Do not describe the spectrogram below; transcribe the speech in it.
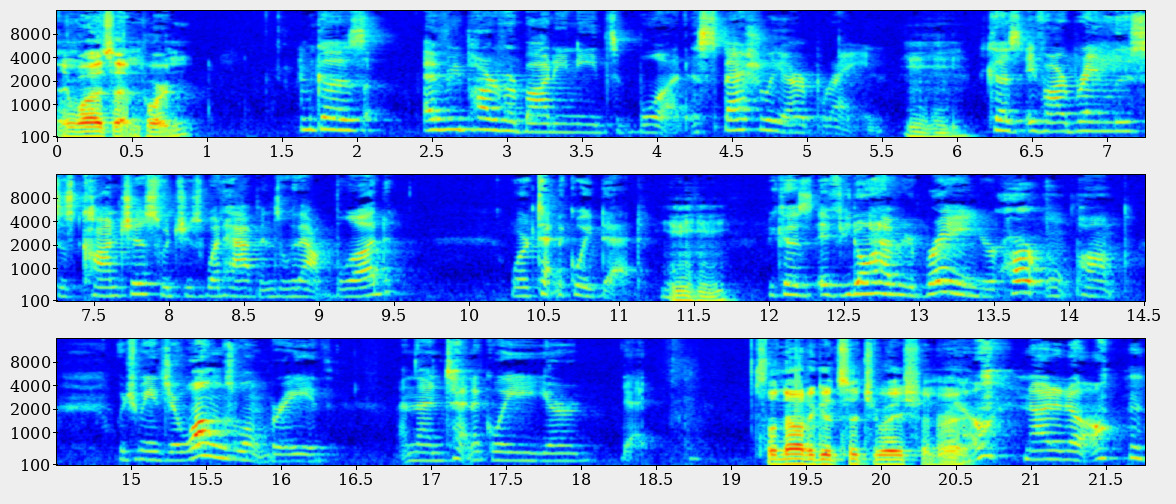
And why is that important? Because every part of our body needs blood, especially our brain. hmm Because if our brain loses conscious, which is what happens without blood, we're technically dead. hmm Because if you don't have your brain, your heart won't pump, which means your lungs won't breathe, and then technically you're dead. So not a good situation, right? No, not at all.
